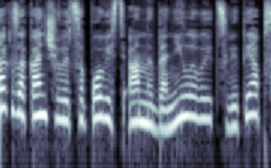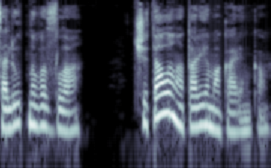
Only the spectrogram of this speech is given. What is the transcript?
Так заканчивается повесть Анны Даниловой «Цветы абсолютного зла». Читала Наталья Макаренко.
